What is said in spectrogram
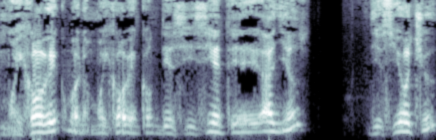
muy joven, bueno, muy joven, con 17 años, 18,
